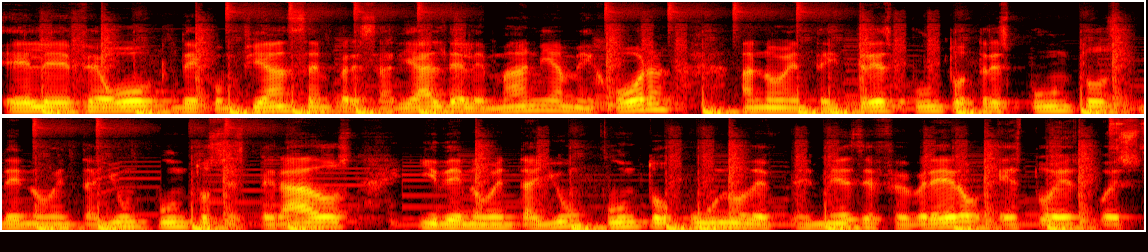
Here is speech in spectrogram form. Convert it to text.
LFO de confianza empresarial de Alemania mejora a 93.3 puntos de 91 puntos esperados y de 91.1 del mes de febrero. Esto es pues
